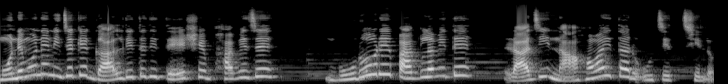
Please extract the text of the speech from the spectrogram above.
মনে মনে নিজেকে গাল দিতে দিতে সে ভাবে যে বুড়োর এ পাগলামিতে রাজি না হওয়াই তার উচিত ছিল।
